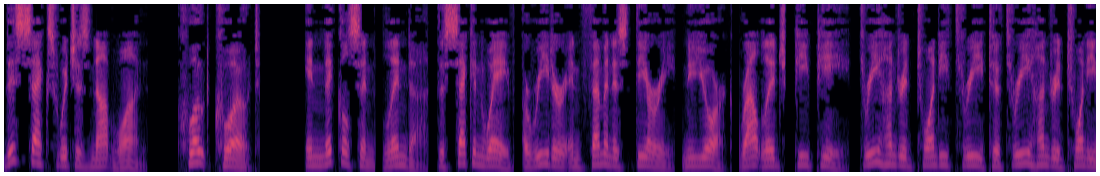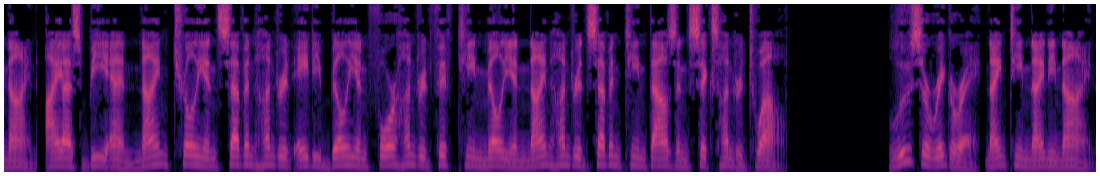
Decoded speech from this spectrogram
this sex which is not one. Quote, quote, In Nicholson, Linda, The Second Wave, A Reader in Feminist Theory, New York, Routledge, pp. 323-329, ISBN 9780415917612. Luce Irigaray 1999.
